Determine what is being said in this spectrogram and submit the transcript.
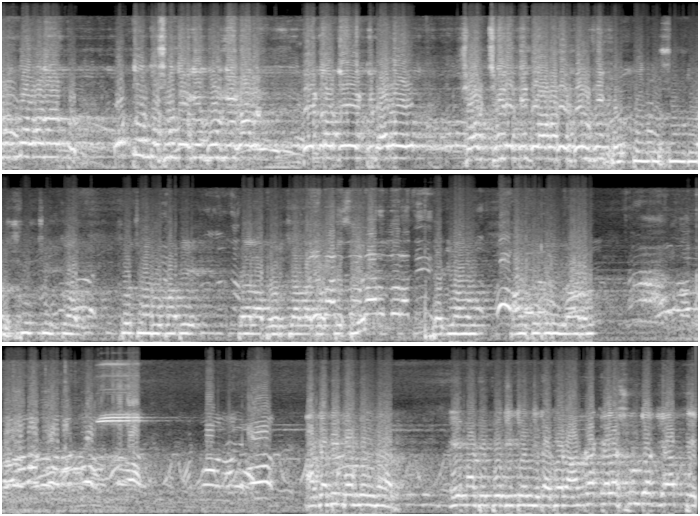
সম্ভাবনা অত্যন্ত সুন্দর গোলকিপার। একটি ভালো শট ছিল কিন্তু আমাদের গোলকিপার অত্যন্ত সুন্দর সুশৃঙ্খল সুচারুভাবে খেলা পরিচালনা করতেছে। দেখলাম অল্প করে লড়াই আগামী মঙ্গলবার এই মাঠে প্রতিদ্বন্দ্বিতা করে। আমরা খেলা সুন্দর যাতে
